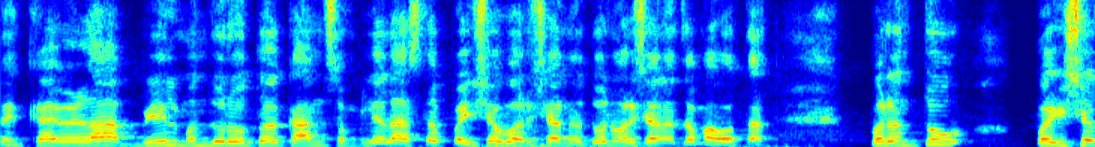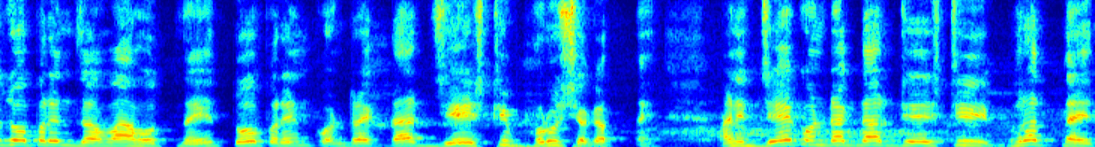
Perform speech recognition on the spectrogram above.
नाहीत. काही वेळेला बिल मंजूर होतं काम संपलेलं असतं पैसे वर्षानं दोन वर्षानं जमा होतात. परंतु पैसे जोपर्यंत जमा होत नाही तोपर्यंत कॉन्ट्रॅक्टदार जीएसटी भरू शकत नाही. आणि जे कॉन्ट्रॅक्टदार जीएसटी भरत नाहीत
